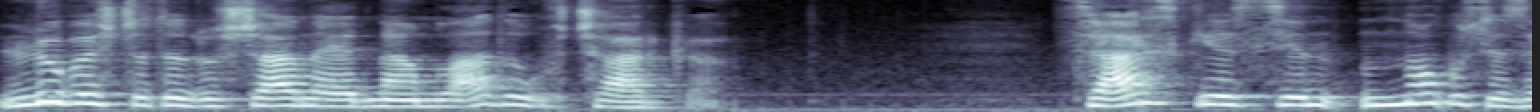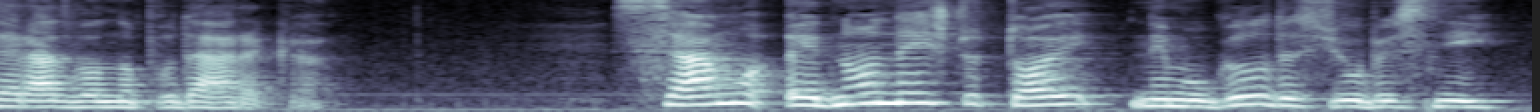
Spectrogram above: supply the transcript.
любещата душа на една млада овчарка. Царският син много се зарадвал на подаръка. Само едно нещо той не могъл да си обясни –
